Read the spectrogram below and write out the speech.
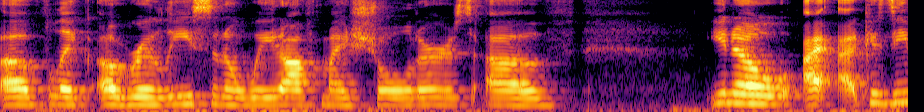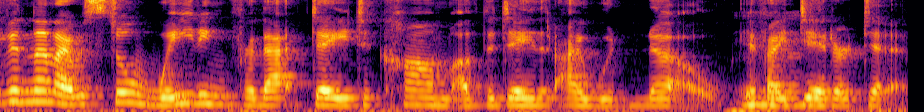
of like a release and a weight off my shoulders of you know, I because even then I was still waiting for that day to come of the day that I would know if mm-hmm. I did or didn't.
